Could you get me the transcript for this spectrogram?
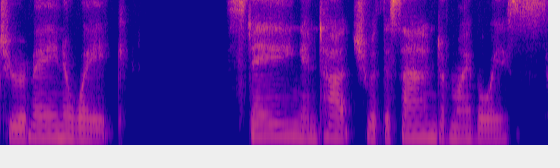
to remain awake staying in touch with the sound of my voice.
